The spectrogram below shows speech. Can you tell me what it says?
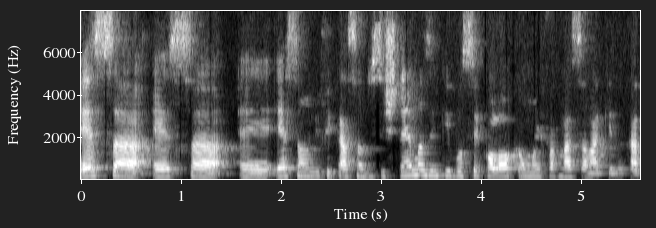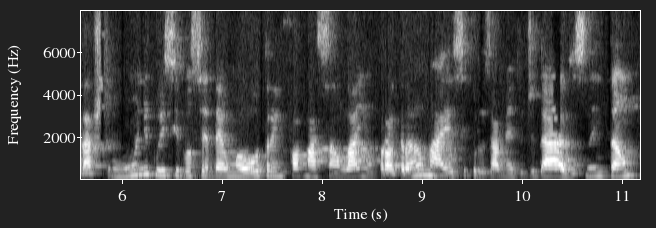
essa, essa, é, essa unificação dos sistemas em que você coloca uma informação aqui no cadastro único e se você der uma outra informação lá em um programa, há esse cruzamento de dados. Então,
